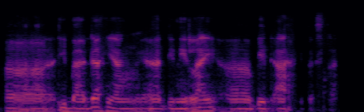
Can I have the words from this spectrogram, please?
uh, ibadah yang uh, dinilai uh, bid'ah gitu Ustaz.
